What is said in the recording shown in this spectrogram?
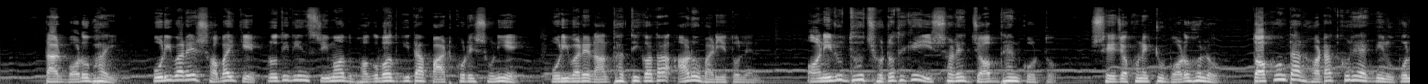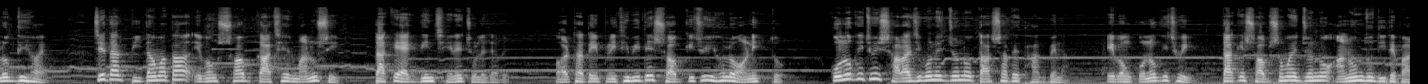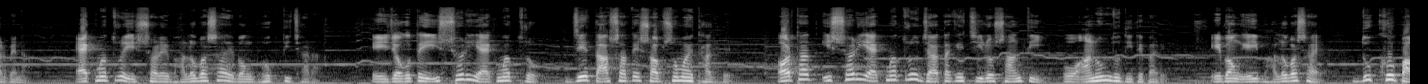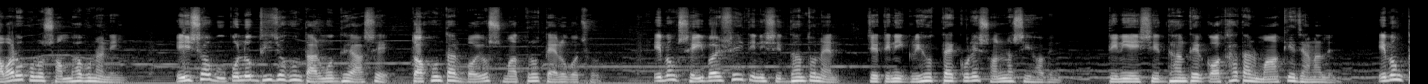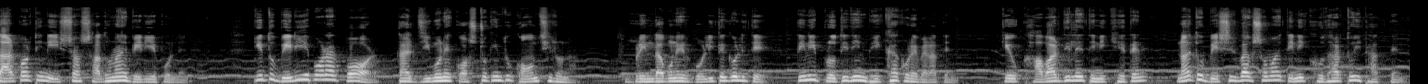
তার বড় ভাই পরিবারের সবাইকে প্রতিদিন শ্রীমদ্ ভগবদ্গীতা পাঠ করে শুনিয়ে পরিবারের আধ্যাত্মিকতা আরও বাড়িয়ে তোলেন। অনিরুদ্ধ ছোট থেকেই ঈশ্বরের জব ধ্যান করত। সে যখন একটু বড় হলো, তখন তার হঠাৎ করে একদিন উপলব্ধি হয় যে তার পিতামাতা এবং সব কাছের মানুষই তাকে একদিন ছেড়ে চলে যাবে। অর্থাৎ এই পৃথিবীতে সব কিছুই হলো অনিত্য। কোনো কিছুই সারা জীবনের জন্য তার সাথে থাকবে না এবং কোনো কিছুই তাকে সবসময়ের জন্য আনন্দ দিতে পারবে না। একমাত্র ঈশ্বরের ভালোবাসা এবং ভক্তি ছাড়া। এই জগতে ঈশ্বরই একমাত্র, যে তার সাথে সবসময় থাকবে। অর্থাৎ ঈশ্বরই একমাত্র যা তাকে চিরশান্তি ও আনন্দ দিতে পারে। এবং এই ভালোবাসায় দুঃখ পাওয়ারও কোনো সম্ভাবনা নেই। এইসব উপলব্ধি যখন তার মধ্যে আসে, তখন তার বয়স মাত্র ১৩ বছর। এবং সেই বয়সেই তিনি সিদ্ধান্ত নেন যে তিনি গৃহত্যাগ করে সন্ন্যাসী হবেন। তিনি এই সিদ্ধান্তের কথা তার মাকে জানালেন এবং তারপর তিনি ঈশ্বর সাধনায় বেরিয়ে পড়লেন। কিন্তু বেরিয়ে পড়ার পর তার জীবনে কষ্ট কিন্তু কম ছিল না। বৃন্দাবনের গলিতে গলিতে তিনি প্রতিদিন ভিক্ষা করে বেড়াতেন। কেউ খাবার দিলে তিনি খেতেন, নয়তো বেশিরভাগ সময় তিনি ক্ষুধার্তই থাকতেন।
